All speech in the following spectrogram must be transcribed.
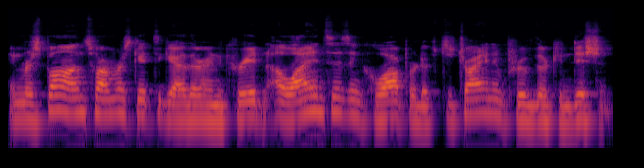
In response, farmers get together and create alliances and cooperatives to try and improve their condition.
